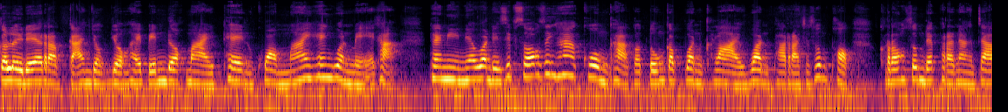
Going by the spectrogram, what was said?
ก็เลยได้รับการยกย่องให้เป็นดอกไม้แทนความหมายแห่งวันแม่ค่ะทั้งนี้เนี่ยวันที่12 สิงหาคมค่ะ ก็ตรงกับวันคลายวันพระราชสมภพครองสมเด็จพระนางเจ้า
